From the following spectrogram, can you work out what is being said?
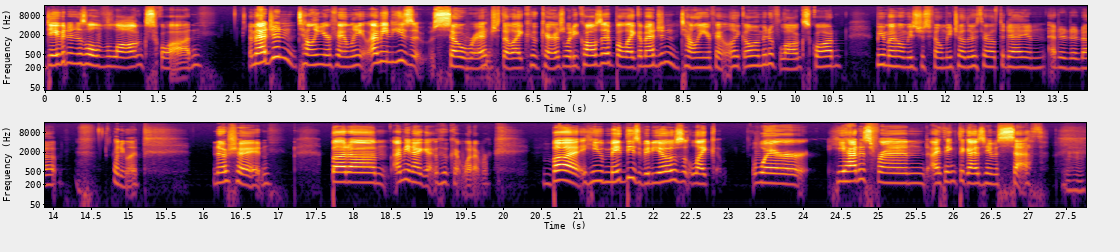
David and his little vlog squad. Imagine telling your family. I mean, he's so rich that, like, who cares what he calls it? But, like, imagine telling your family, like, oh, I'm in a vlog squad. Me and my homies just film each other throughout the day and edit it up. anyway, no shade. But um, I mean, I get who whatever. But he made these videos like where he had his friend. I think the guy's name is Seth, Mhm.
